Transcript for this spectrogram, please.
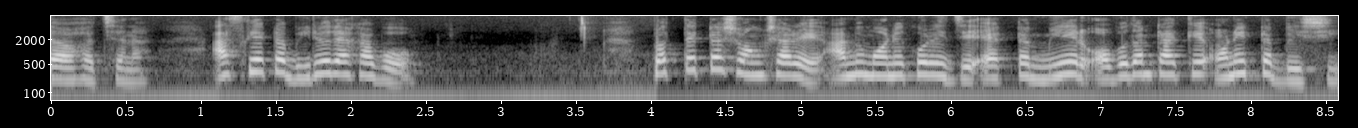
দেওয়া হচ্ছে না? আজকে একটা ভিডিও দেখাবো। প্রত্যেকটা সংসারে আমি মনে করি যে একটা মেয়ের অবদানটাকে অনেকটা বেশি।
